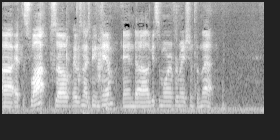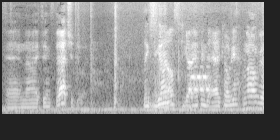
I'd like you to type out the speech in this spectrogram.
uh, at the swap, so it was nice meeting him, and uh, I'll get some more information from that. And I think that should do it. Thanks Anything again. else? You got anything to add, Cody? No, I'm good.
